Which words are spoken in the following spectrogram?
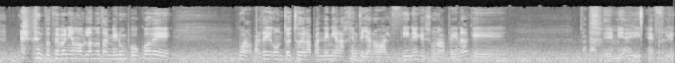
Entonces veníamos hablando también un poco de... Bueno, aparte que con todo esto de la pandemia la gente ya no va al cine, que es una pena que, La pandemia y Netflix.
